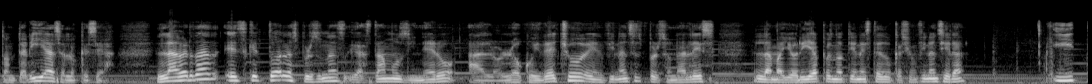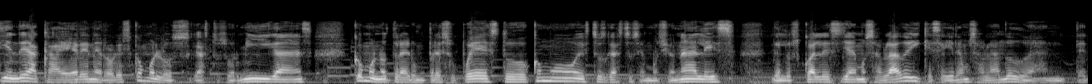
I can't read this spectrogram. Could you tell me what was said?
tonterías o lo que sea. La verdad es que todas las personas gastamos dinero a lo loco y de hecho en finanzas personales la mayoría pues no tiene esta educación financiera y tiende a caer en errores como los gastos hormigas, como no traer un presupuesto, como estos gastos emocionales de los cuales ya hemos hablado y que seguiremos hablando durante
